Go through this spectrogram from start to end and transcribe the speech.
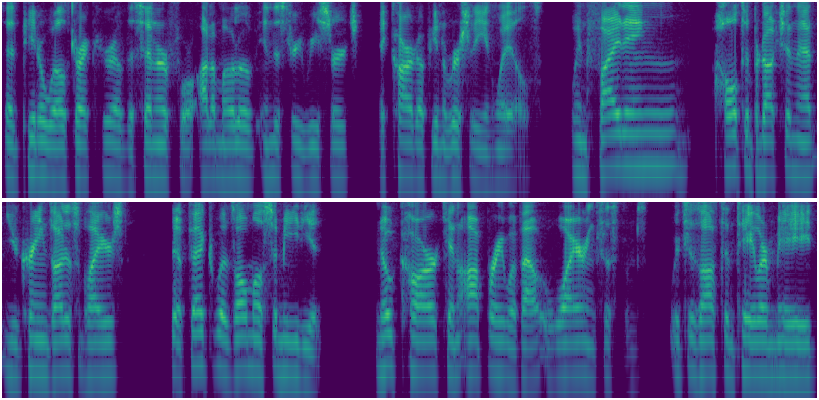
said Peter Wells, director of the Center for Automotive Industry Research at Cardiff University in Wales. When fighting halted production at Ukraine's auto suppliers, the effect was almost immediate. No car can operate without wiring systems, which is often tailor made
